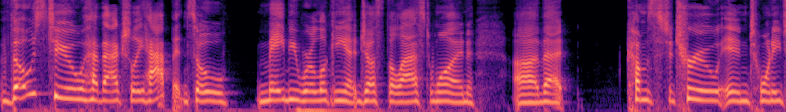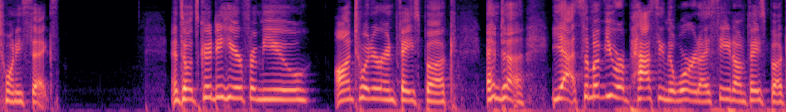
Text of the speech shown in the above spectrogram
Those two have actually happened. So maybe we're looking at just the last one uh, that comes to true in 2026. And so it's good to hear from you on Twitter and Facebook. And uh, yeah, some of you are passing the word. I see it on Facebook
